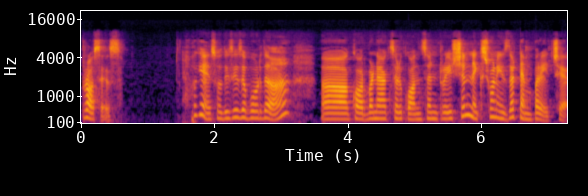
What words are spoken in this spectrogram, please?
process. Okay, so this is about the uh, carbon dioxide concentration. Next one is the temperature.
